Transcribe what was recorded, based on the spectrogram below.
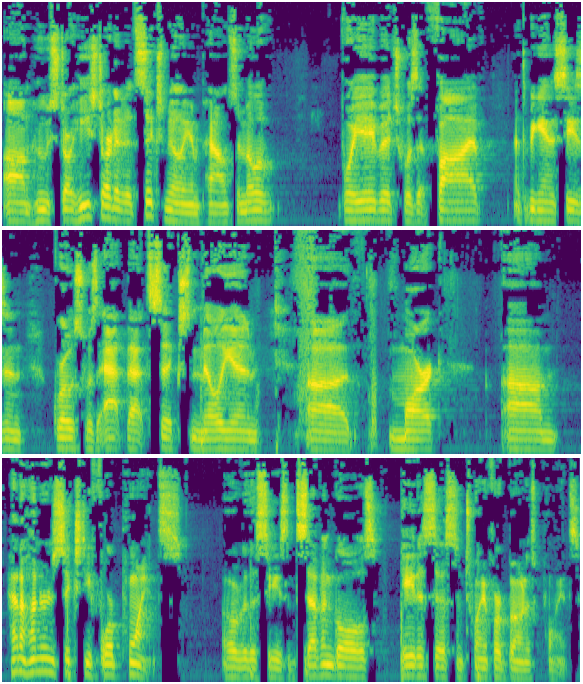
um, who start he started at six million pounds. So Milivojevic was at five at the beginning of the season. Gross was at that six million uh, mark. Um, had 164 points over the season, seven goals, eight assists, and 24 bonus points.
